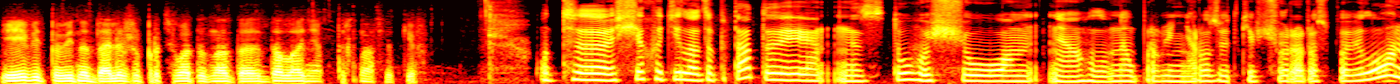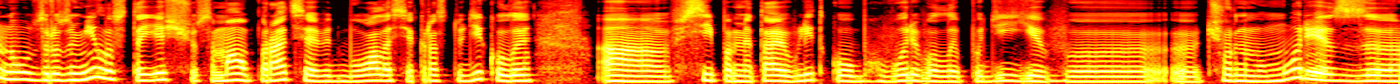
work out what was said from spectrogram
і відповідно далі вже працювати над е, доланням тих наслідків. От е, ще хотіла запитати е, з того, що е, головне управління розвідки вчора розповіло. Ну, зрозуміло стає, що сама операція відбувалася якраз тоді, коли всі, пам'ятаю, влітку обговорювали події в Чорному морі з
